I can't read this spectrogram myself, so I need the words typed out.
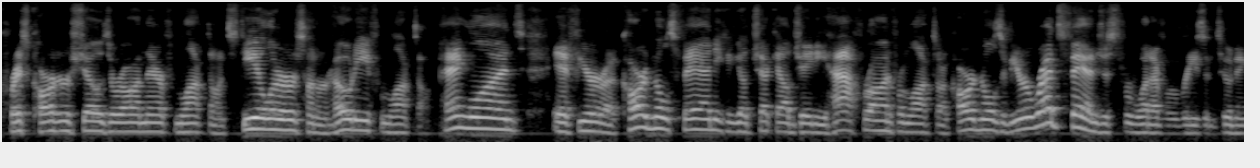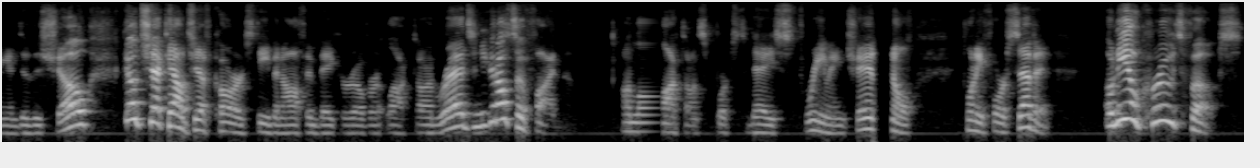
Chris Carter shows are on there from Locked On Steelers, Hunter Hody from Locked On Penguins. If you're a Cardinals fan, you can go check out JD Haffron from Locked On Cardinals. If you're a Reds fan, just for whatever reason tuning into the show, go check out Jeff Carr and Stephen Offenbaker over at Locked On Reds. And you can also find them on Locked On Sports Today streaming channel 24 7. Oneil Cruz, folks,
